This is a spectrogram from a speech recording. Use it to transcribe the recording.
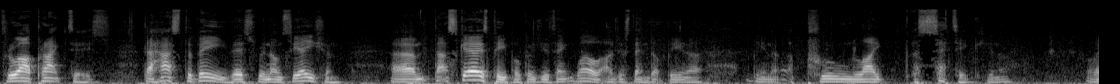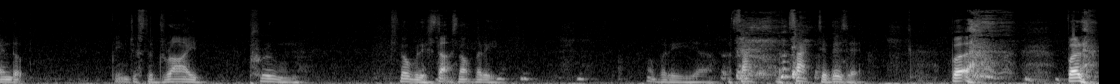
through our practice, there has to be this renunciation. Um, that scares people because you think, well, I just end up being a being a, prune-like ascetic, you know. I'll end up being just a dried prune. Nobody, that's not very, not very uh, attractive, is it? But, but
